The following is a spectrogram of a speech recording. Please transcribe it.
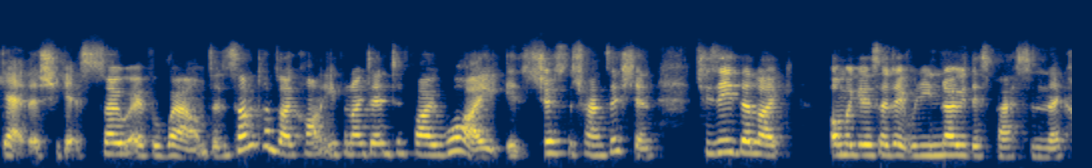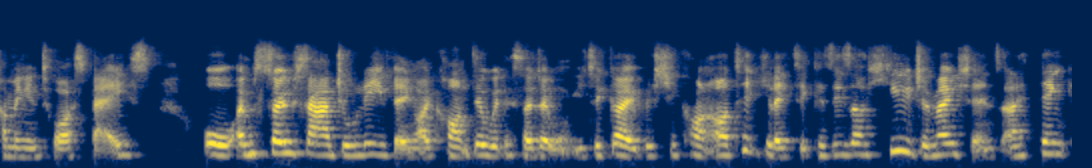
get that she gets so overwhelmed. And sometimes I can't even identify why. It's just the transition. She's either like, oh my goodness, I don't really know this person, they're coming into our space. Or I'm so sad you're leaving, I can't deal with this, I don't want you to go. But she can't articulate it because these are huge emotions. And I think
